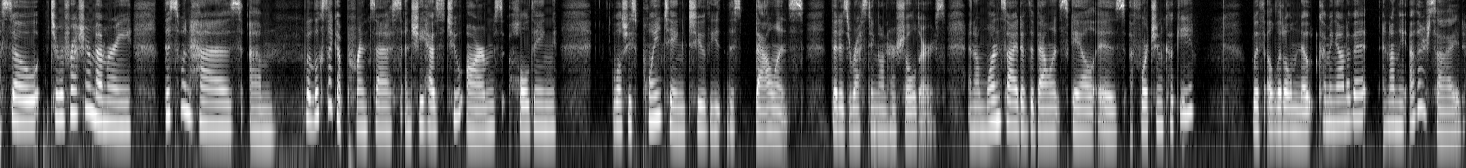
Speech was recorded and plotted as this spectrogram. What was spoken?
So, to refresh your memory, this one has um, what looks like a princess, and she has two arms holding, well, she's pointing to the this balance that is resting on her shoulders. And on one side of the balance scale is a fortune cookie with a little note coming out of it, and on the other side,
